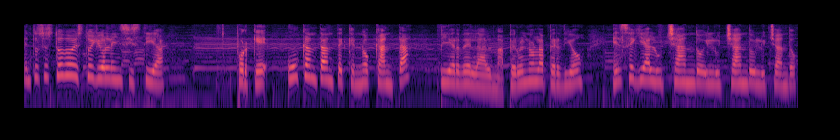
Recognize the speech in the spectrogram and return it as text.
Entonces todo esto yo le insistía porque un cantante que no canta pierde el alma, pero él no la perdió. Él seguía luchando y luchando y luchando,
